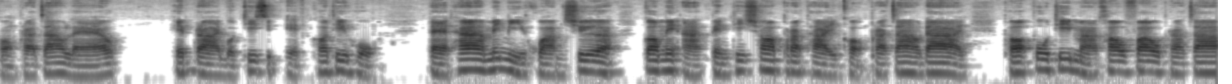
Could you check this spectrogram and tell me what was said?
ของพระเจ้าแล้ว เฮบรายบทที่ 11 ข้อที่ 6 แต่ถ้าไม่มีความเชื่อก็ไม่อาจเป็นที่ชอบพระทัยของพระเจ้าได้ เพราะผู้ที่มาเข้าเฝ้าพระเจ้า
